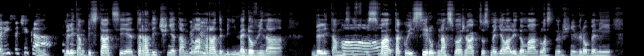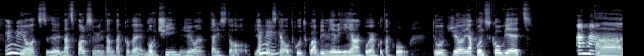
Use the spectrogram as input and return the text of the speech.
který se čeká. ano, byly tam pistácie, tradičně tam byla Mhm. hradbí medovina, byli tam Oh. sva, takový syrup na svařák, co jsme dělali doma, vlastnoručně vyrobený, Mhm. jo, nadspal jsem jim tam takové moči, že jo, tady z toho japonského obchůdku, aby měli i nějakou jako takovou tu, že jo, japonskou věc Aha. a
